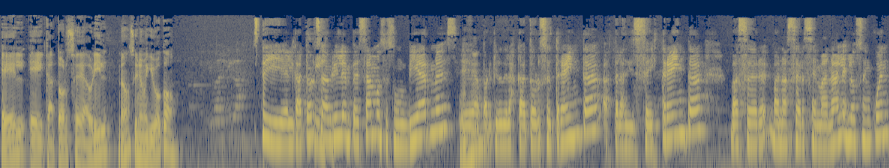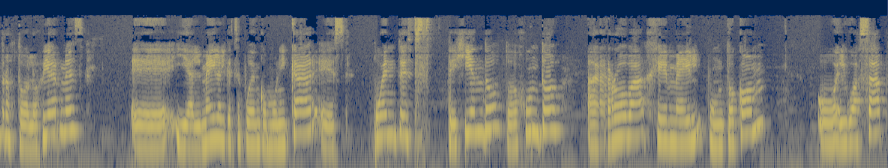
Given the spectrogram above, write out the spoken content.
el 14 eh, de abril, ¿no? Si no me equivoco. Sí, el 14 de abril empezamos, es un viernes, eh, a partir de las 14.30 hasta las 16.30. Va a ser, van a ser semanales los encuentros todos los viernes. Eh, y el mail al que se pueden comunicar es puentes tejiendo, todo junto, arroba gmail.com o el WhatsApp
